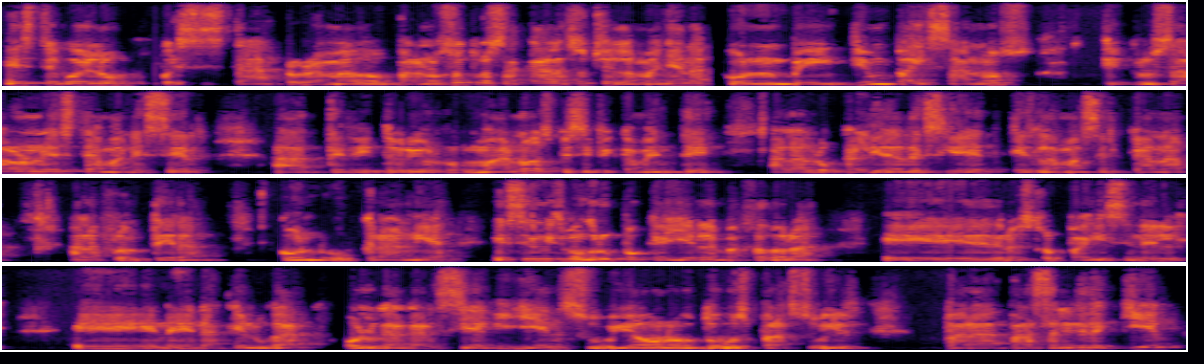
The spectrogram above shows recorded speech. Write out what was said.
Este vuelo pues está programado para nosotros acá a las 8 de la mañana con 21 paisanos que cruzaron este amanecer a territorio rumano, específicamente a la localidad de Siret, que es la más cercana a la frontera con Ucrania. Es el mismo grupo que ayer la embajadora eh, de nuestro país en, el, eh, en, aquel lugar, Olga García Guillén, subió a un autobús para subir, para, para salir de Kiev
